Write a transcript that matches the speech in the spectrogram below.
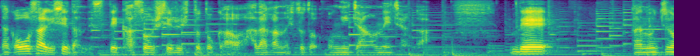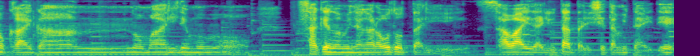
なんか大騒ぎしてたんですって仮装してる人とか裸の人とお兄ちゃんお姉ちゃんが。であのうちの会館の周りでももう酒飲みながら踊ったり騒いだり歌ったりしてたみたいで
